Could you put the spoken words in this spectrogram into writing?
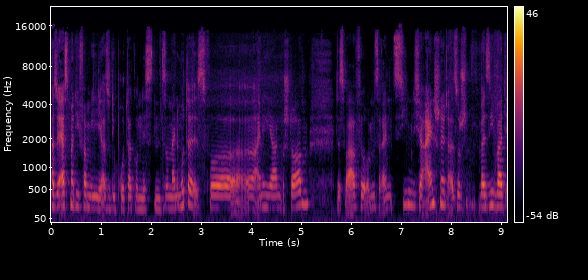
Also erstmal die Familie, also die Protagonisten. Also meine Mutter ist vor äh, einigen Jahren gestorben. Das war für uns ein ziemlicher Einschnitt, also weil sie war die,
